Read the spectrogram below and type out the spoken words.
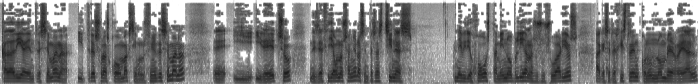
cada día de entre semana y tres horas como máximo los fines de semana. Eh, y, y, de hecho, desde hace ya unos años las empresas chinas de videojuegos también obligan a sus usuarios a que se registren con un nombre real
